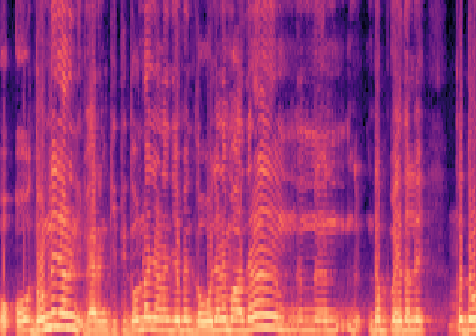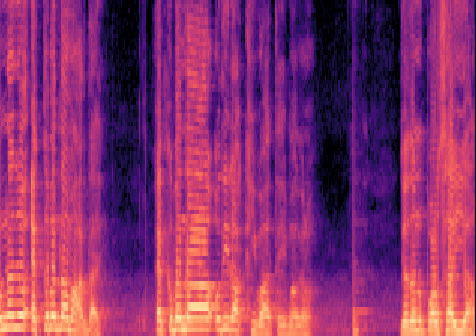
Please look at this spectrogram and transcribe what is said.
ਉਹ ਉਹ ਦੋਨੇ ਜਾਣੇ ਨਹੀਂ ਫਾਇਰਿੰਗ ਕੀਤੀ ਦੋਨਾਂ ਜਾਣੇ ਜੇ ਮੈਂ ਦੋ ਜਣੇ ਨ- ਨ- ਡੱਬੇ ਥੱਲੇ ਤੇ ਦੋਨਾਂ ਚੋਂ ਇੱਕ ਬੰਦਾ ਮਾਰਦਾ ਸੀ। ਇੱਕ ਬੰਦਾ ਉਹਦੀ ਰਾਖੀ ਵਾਸਤੇ ਸੀ ਮਗਰ। ਜਦੋਂ ਨੂੰ ਪੁਲਿਸ ਆਈ ਆ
